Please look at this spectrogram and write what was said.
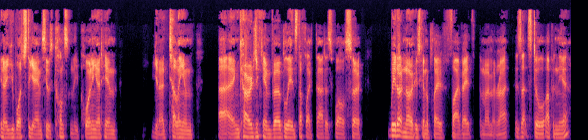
You know, you watch the games; he was constantly pointing at him, you know, telling him, uh, encouraging him verbally and stuff like that as well. So we don't know who's going to play five eight at the moment, right? Is that still up in the air?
